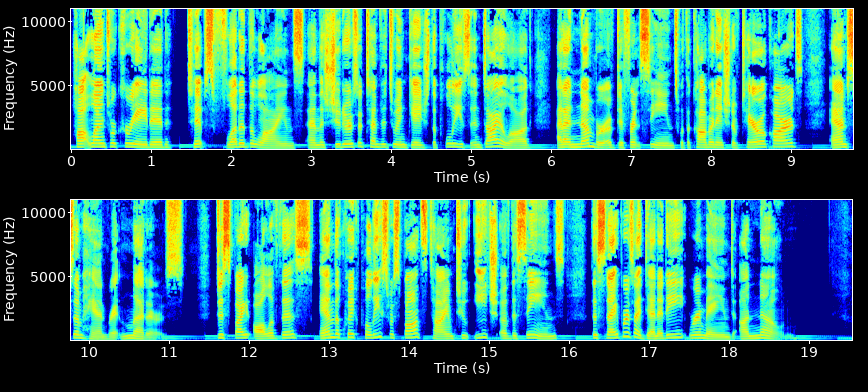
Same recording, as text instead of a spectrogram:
Hotlines were created, tips flooded the lines, and the shooters attempted to engage the police in dialogue at a number of different scenes with a combination of tarot cards and some handwritten letters. Despite all of this and the quick police response time to each of the scenes, the sniper's identity remained unknown.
